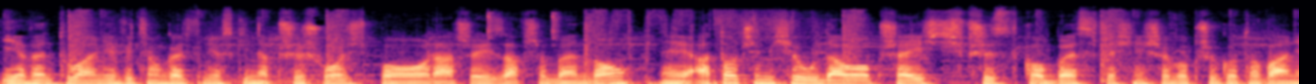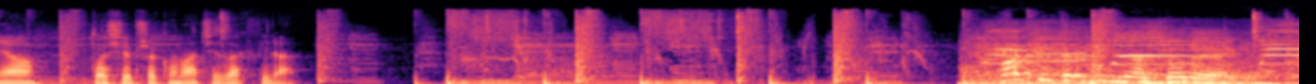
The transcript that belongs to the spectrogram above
i ewentualnie wyciągać wnioski na przyszłość, bo raczej zawsze będą. A to, czy mi się udało przejść wszystko bez wcześniejszego przygotowania, to się przekonacie za chwilę. Chodźcie teraz na.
